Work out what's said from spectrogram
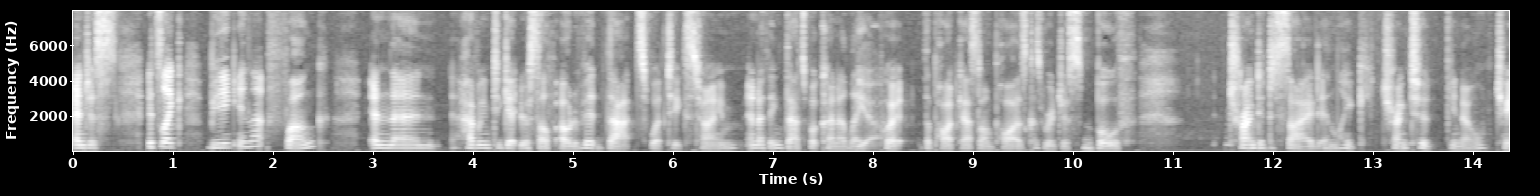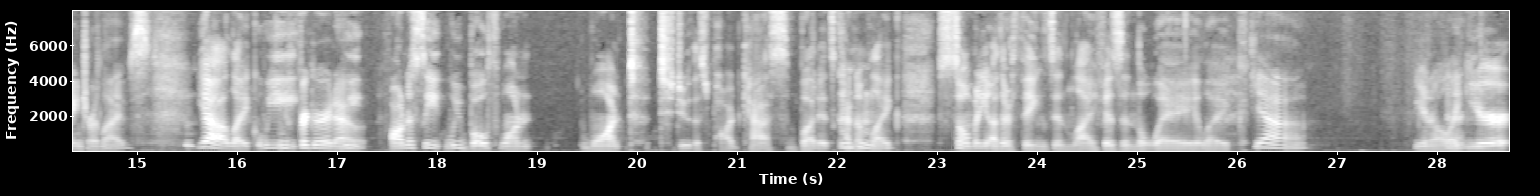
and just it's like being in that funk and then having to get yourself out of it that's what takes time. And I think that's what kind of like Yeah. put the podcast on pause cuz we're just both trying to decide and like trying to, you know, change our lives. yeah, like, we figure it we- out. honestly, we both want want to do this podcast, but it's kind Mm-hmm. of like so many other things in life is in the way. Like, Yeah. you know like you're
